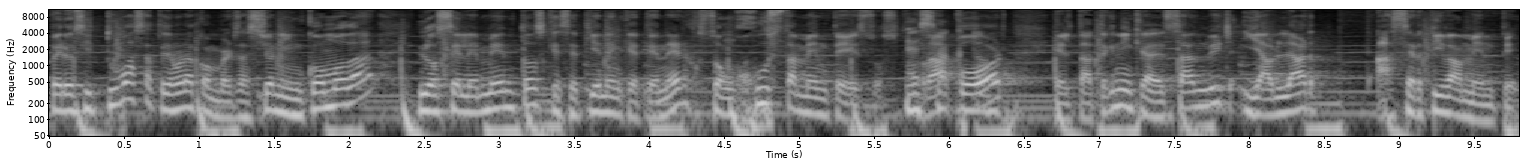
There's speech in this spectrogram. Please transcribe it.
Pero si tú vas a tener una conversación incómoda, los elementos que se tienen que tener son justamente esos. Exacto. Rapport, el- la técnica del sándwich y hablar asertivamente.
